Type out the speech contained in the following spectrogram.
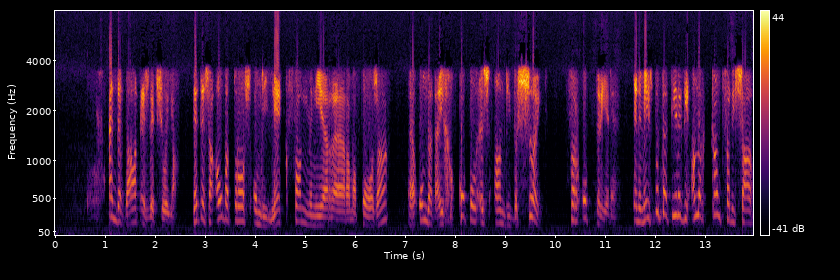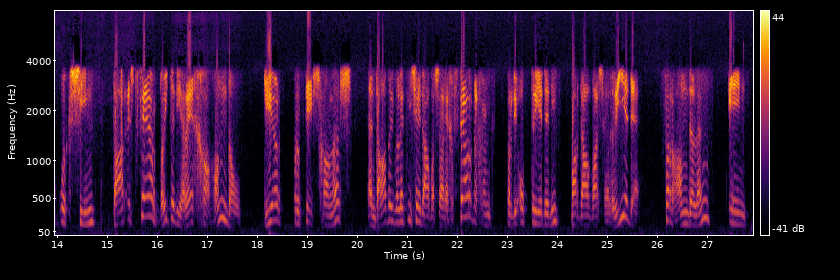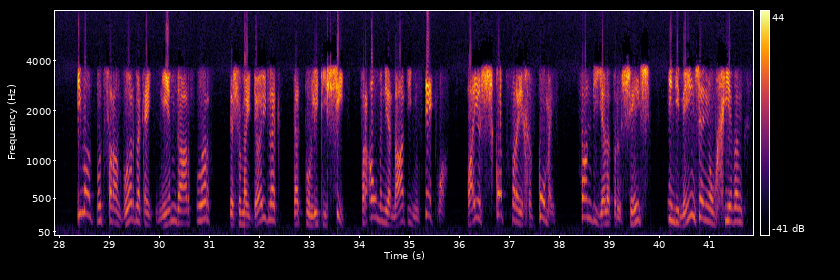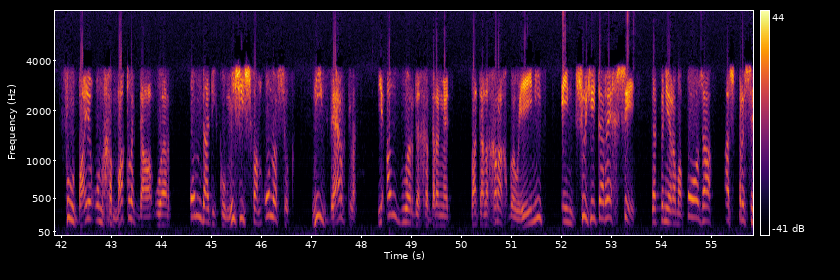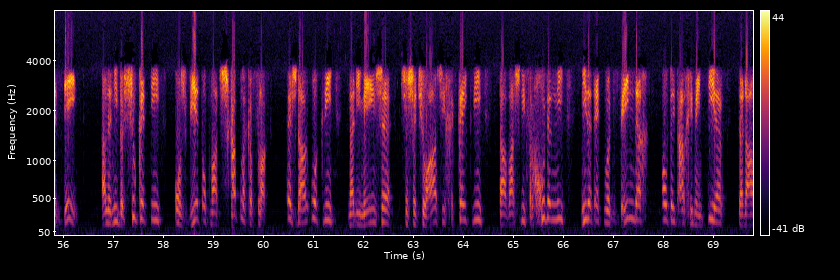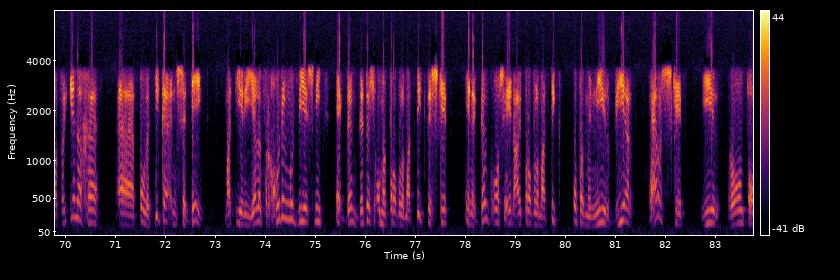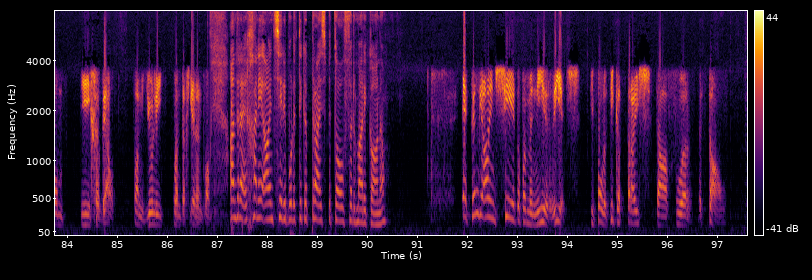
Inderdaad is dit so ja. Dit is 'n albatros om die nek van meneer uh, Ramaphosa uh, omdat hy gekoppel is aan die besluit vir optrede. En 'n mens moet natuurlik die ander kant van die saak ook sien. Daar is ver buite die reg gehandel deur protesgangers en daarbey wil ek nie sê daar was 'n regverdiging vir die optrede nie, maar daar was rede vir handeling en iemand moet verantwoordelikheid neem daarvoor. Dit is vir my duidelik dat politici, veral meneer Nadine Tekwa, baie skotvry gekom het van die hele proses en die mense in die omgewing voel baie ongemaklik daaroor omdat die kommissies van ondersoek nie werklik die antwoorde gebring het wat hulle graag wou hê nie. En soos jy reg sê dat meneer Ramaphosa as president hulle nie besoek het nie. Ons weet op maatskaplike vlak is daar ook nie na die mense se situasie gekyk nie. Daar was nie vergoeding nie. Nie dat ek noodwendig altyd argumenteer dat daar vir enige uh politieke insident materiële vergoeding moet wees nie. Ek dink dit is om 'n problematiek te skep en ek dink ons het daai problematiek op 'n manier weer herskep hier rondom die geweld van Julie 2021. Andre, gaan die ANC die politieke prys betaal vir Marikana? Ek dink die ANC het op 'n manier reeds die politieke prys daarvoor betaal.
